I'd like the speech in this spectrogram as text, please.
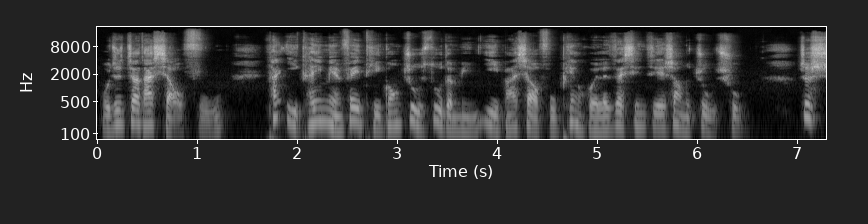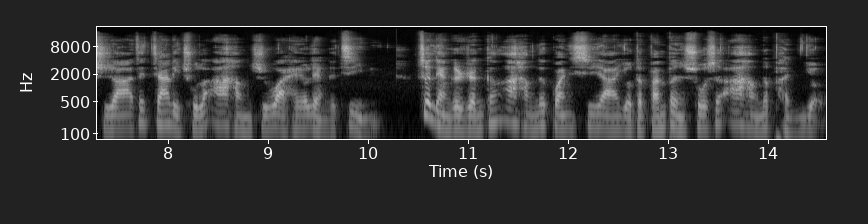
我就叫他小福。他以可以免费提供住宿的名义，把小福骗回了在新街上的住处。这时啊，在家里除了阿航之外，还有两个妓女。这两个人跟阿航的关系啊，有的版本说是阿航的朋友，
